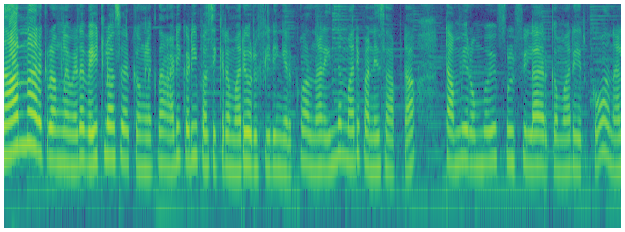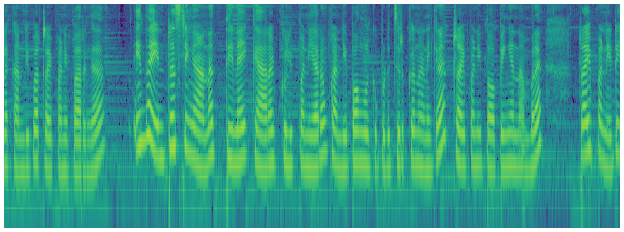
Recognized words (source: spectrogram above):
நார்மலாக இருக்கிறவங்கள விட வெயிட் லாஸாக இருக்கிறவங்களுக்கு தான் அடிக்கடி பசிக்கிற மாதிரி ஒரு ஃபீலிங் இருக்கும். அதனால் இந்த மாதிரி பண்ணி சாப்பிட்டா டம்மி ரொம்பவே ஃபுல்ஃபில்லாக இருக்க மாதிரி இருக்கும். அதனால் கண்டிப்பாக ட்ரை பண்ணி பாருங்கள் இந்த இன்ட்ரெஸ்டிங்கான திணை கேரட் குழி பணியாரம் கண்டிப்பாக உங்களுக்கு பிடிச்சிருக்குன்னு நினைக்கிறேன். ட்ரை பண்ணி பார்ப்பீங்க நம்புகிறேன் ட்ரை பண்ணிவிட்டு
